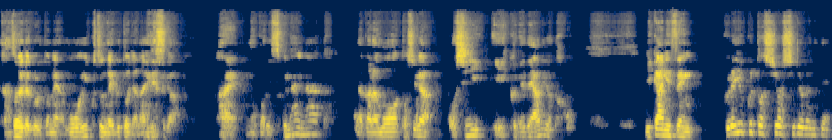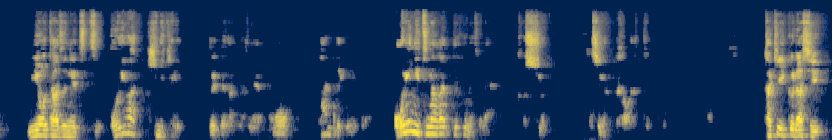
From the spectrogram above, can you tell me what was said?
数えてくるとね、もういくつ寝るとじゃないですが、はい、残り少ないなと。だからもう年が惜しい暮れであるよと。いかにせん、暮れゆく年を知るべにて、身を尋ねつつ、老いは気にけり。と言ってたんですね。もう、端的に言うと、老いにつながっていくんですね。年を。年が変わるというと。書き暮らし、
